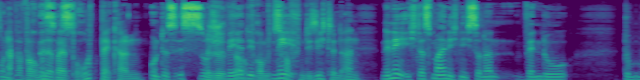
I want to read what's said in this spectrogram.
Und Aber warum denn bei Brotbäckern? Und es ist so also schwer, dem, warum nee, zoffen die sich denn an? Nee, nee, ich, das meine ich nicht, sondern wenn du, du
